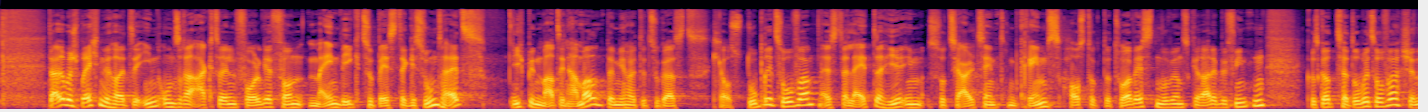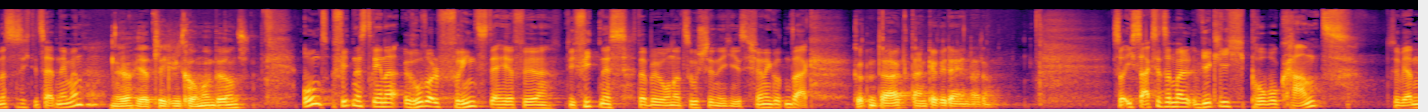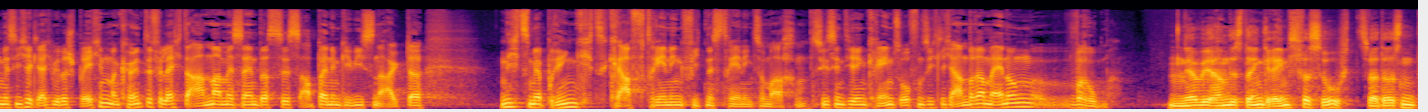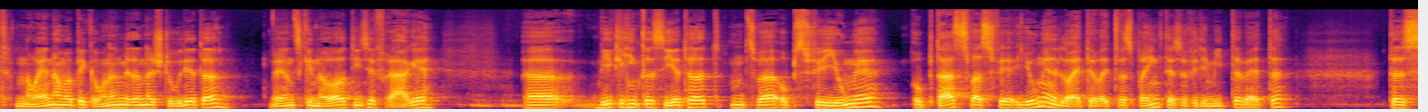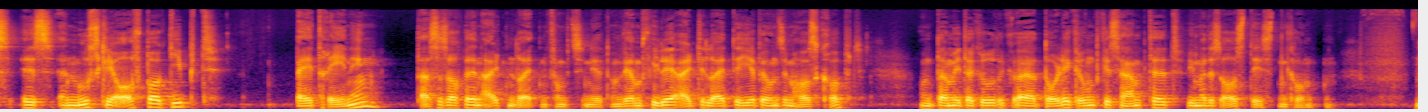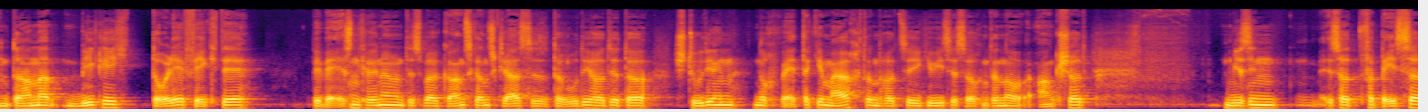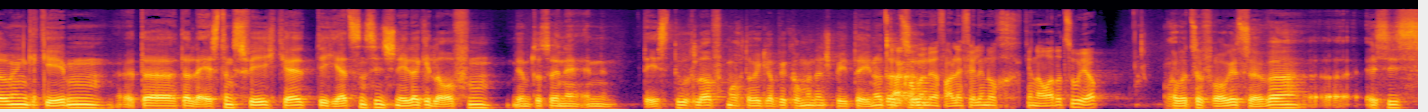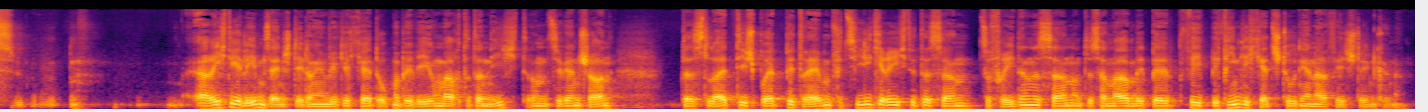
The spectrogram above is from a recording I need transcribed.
Darüber sprechen wir heute in unserer aktuellen Folge von Mein Weg zu bester Gesundheit. Ich bin Martin Hammerl, bei mir heute zu Gast Klaus Dobritzhofer. Er ist der Leiter hier im Sozialzentrum Krems, Haus Dr. Torwesten, wo wir uns gerade befinden. Grüß Gott, Herr Dobritzhofer, schön, dass Sie sich die Zeit nehmen. Ja, herzlich willkommen bei uns. Und Fitnesstrainer Rudolf Frinz, der hier für die Fitness der Bewohner zuständig ist. Schönen guten Tag. Guten Tag, danke für die Einladung. So, ich sage es jetzt einmal wirklich provokant. Sie werden mir sicher gleich widersprechen. Man könnte vielleicht der Annahme sein, dass es ab einem gewissen Alter nichts mehr bringt, Krafttraining, Fitnesstraining zu machen. Sie sind hier in Krems offensichtlich anderer Meinung. Warum? Ja, wir haben das da in Krems versucht. 2009 haben wir begonnen mit einer Studie da, weil uns genau diese Frage äh, wirklich interessiert hat, und zwar, ob es für junge, ob das, was für junge Leute etwas bringt, also für die Mitarbeiter, dass es einen Muskelaufbau gibt bei Training, dass es auch bei den alten Leuten funktioniert. Und wir haben viele alte Leute hier bei uns im Haus gehabt und damit eine tolle Grundgesamtheit, wie wir das austesten konnten. Und da haben wir wirklich tolle Effekte beweisen können und das war ganz, ganz klasse. Also der Rudi hat ja da Studien noch weitergemacht und hat sich gewisse Sachen dann noch angeschaut. Wir sind es hat Verbesserungen gegeben der, der Leistungsfähigkeit. Die Herzen sind schneller gelaufen. Wir haben da so eine, einen Testdurchlauf gemacht, aber ich glaube, wir kommen dann später eh noch dazu. Da kommen wir auf alle Fälle noch genauer dazu, ja. Aber zur Frage selber, äh, es ist eine richtige Lebenseinstellung in Wirklichkeit, ob man Bewegung macht oder nicht. Und Sie werden schauen, dass Leute, die Sport betreiben, für zielgerichteter sind, zufriedener sind. Und das haben wir auch mit Befindlichkeitsstudien auch feststellen können.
